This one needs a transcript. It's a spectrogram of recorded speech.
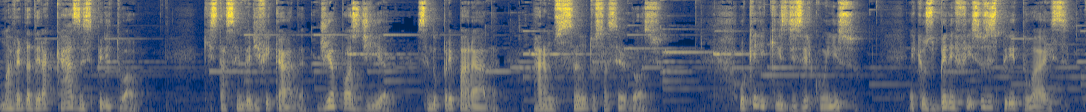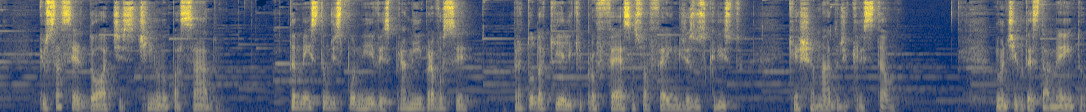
uma verdadeira casa espiritual que está sendo edificada dia após dia, sendo preparada para um santo sacerdócio. O que ele quis dizer com isso é que os benefícios espirituais que os sacerdotes tinham no passado também estão disponíveis para mim e para você, para todo aquele que professa sua fé em Jesus Cristo, que é chamado de cristão. No Antigo Testamento,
